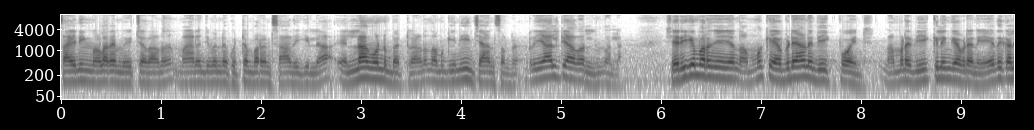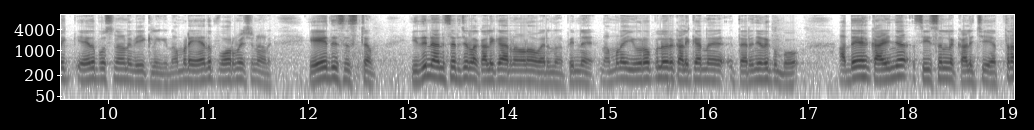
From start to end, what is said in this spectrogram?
സൈനിങ് വളരെ മികച്ചതാണ് മാനേജ്മെന്റിനെ കുറ്റം പറയാൻ സാധിക്കില്ല എല്ലാം കൊണ്ടും ബെറ്ററാണ് നമുക്ക് ഇനിയും ചാൻസ് ഉണ്ട്. റിയാലിറ്റി അതല്ല. ശരിക്കും പറഞ്ഞു കഴിഞ്ഞാൽ നമുക്ക് എവിടെയാണ് വീക്ക് പോയിന്റ് നമ്മുടെ വീക്ക് ലിങ്ക് എവിടെയാണ്? ഏത് കളി ഏത് പൊസിഷനാണ് വീക്ക് ലിങ്ക് നമ്മുടെ ഏത് ഫോർമേഷനാണ് ഏത് സിസ്റ്റം ഇതിനനുസരിച്ചുള്ള കളിക്കാരനാണോ വരുന്നത്? പിന്നെ നമ്മളെ യൂറോപ്പിലെ ഒരു കളിക്കാരനെ തിരഞ്ഞെടുക്കുമ്പോൾ അദ്ദേഹം കഴിഞ്ഞ സീസണിൽ കളിച്ച് എത്ര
